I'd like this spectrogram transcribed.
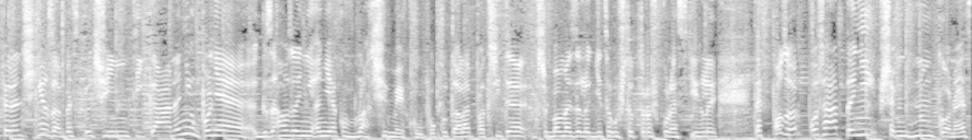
finančního zabezpečení týká, není úplně k zahození ani jako v mladším věku. Pokud ale patříte třeba mezi lidi, co už to trošku nestihli, tak pozor, pořád není všem dnům konec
